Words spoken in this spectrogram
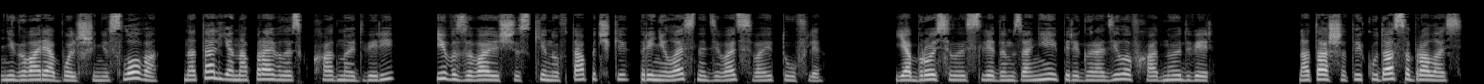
Не говоря больше ни слова, Наталья направилась к входной двери и, вызывающе скинув тапочки, принялась надевать свои туфли. Я бросилась следом за ней и перегородила входную дверь. «Наташа, ты куда собралась?»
